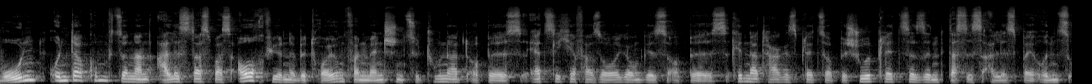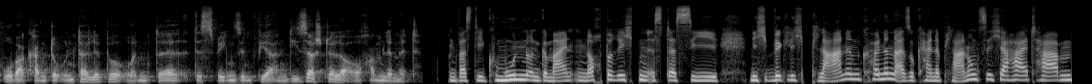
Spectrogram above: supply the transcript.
Wohnunterkunft, sondern alles das, was auch für eine Betreuung von Menschen zu tun hat, ob es ärztliche Versorgung ist, ob es Kindertagesplätze, ob es Schulplätze sind. Das ist alles bei uns Oberkante Unterlippe und äh, deswegen sind wir an dieser Stelle auch am Limit. Und was die Kommunen und Gemeinden noch berichten, ist, dass sie nicht wirklich planen können, also keine Planungssicherheit haben.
